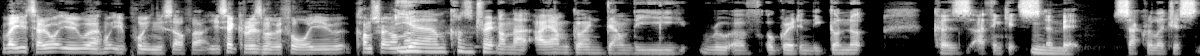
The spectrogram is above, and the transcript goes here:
What about you, Terry? What you uh, what you pointing yourself at? You said charisma before. You concentrate on that. Yeah, I'm concentrating on that. I am going down the route of upgrading the gun nut because I think it's a Mm. bit sacrilegious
